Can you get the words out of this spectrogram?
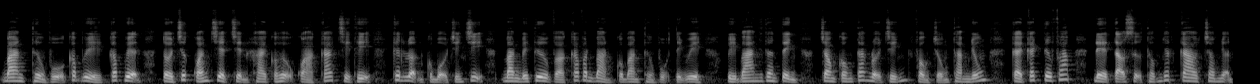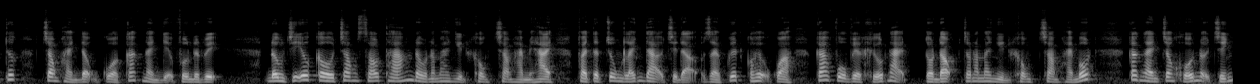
Ban Thường vụ cấp ủy, cấp huyện tổ chức quán triệt triển khai có hiệu quả các chỉ thị, kết luận của Bộ Chính trị, Ban Bí thư và các văn bản của Ban Thường vụ Tỉnh ủy, Ủy ban nhân dân tỉnh trong công tác nội chính, phòng chống tham nhũng, cải cách tư pháp để tạo sự thống nhất cao trong nhận thức, trong hành động của các ngành địa phương đơn vị đồng chí yêu cầu trong 6 tháng đầu năm 2022 phải tập trung lãnh đạo chỉ đạo giải quyết có hiệu quả các vụ việc khiếu nại tồn động trong năm 2021. Các ngành trong khối nội chính,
